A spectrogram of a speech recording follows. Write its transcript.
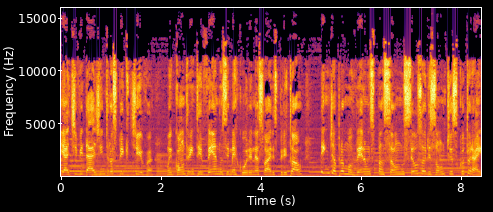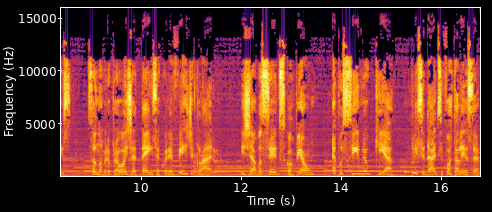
e à atividade introspectiva. O encontro entre Vênus e Mercúrio na sua área espiritual tende a promover uma expansão nos seus horizontes culturais. Seu número para hoje é 10, a cor é verde claro. E já você, de escorpião, é possível que a cumplicidade se fortaleça.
